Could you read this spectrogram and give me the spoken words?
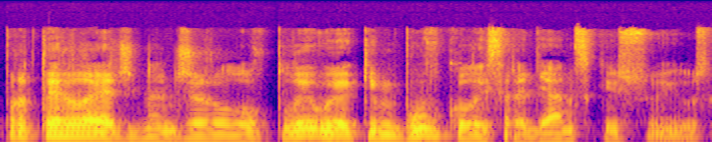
протилежне джерело впливу, яким був колись Радянський Союз.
